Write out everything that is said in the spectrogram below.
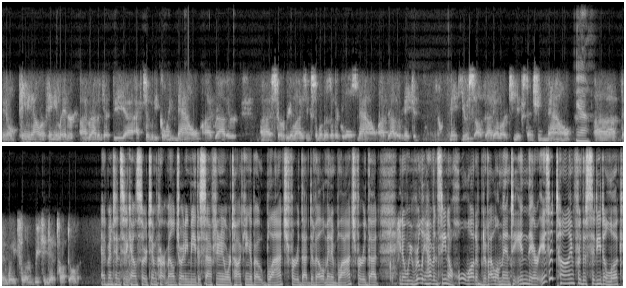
you know, pay me now or pay me later. I'd rather get the uh, activity going now. I'd rather uh, start realizing some of those other goals now. I'd rather make it, you know, make use of that LRT extension now yeah. uh, than wait till we can get top dollar. Edmonton City Councillor Tim Cartmell joining me this afternoon. We're talking about Blatchford, that development in Blatchford that, you know, we really haven't seen a whole lot of development in there. Is it time for the city to look,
